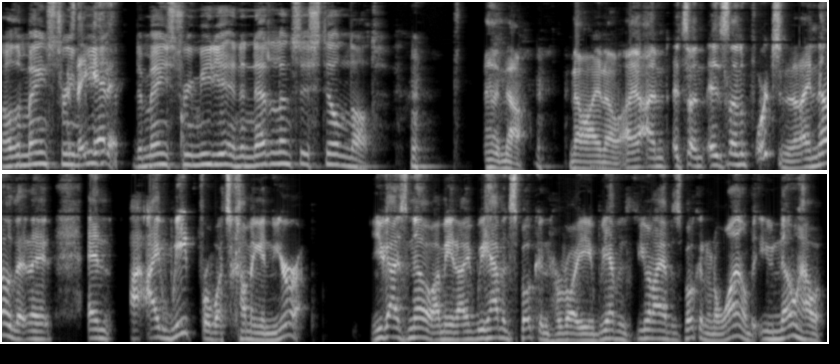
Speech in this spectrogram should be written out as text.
Well, the mainstream They get media, it. the mainstream media in the Netherlands is still not. Uh, no, no, I know. I, I'm. It's un, it's unfortunate. I know that, I, and I, I weep for what's coming in Europe. You guys know. I mean, I we haven't spoken, Hawaii. We haven't. You and I haven't spoken in a while, but you know how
